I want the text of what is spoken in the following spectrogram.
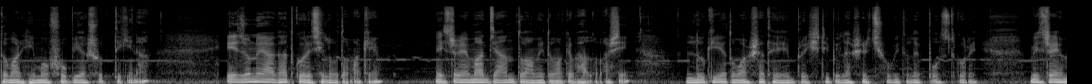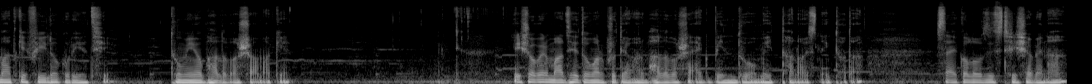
তোমার হিমোফোবিয়া সত্যি কিনা? এজন্যই আঘাত করেছিল তোমাকে। মিস্টার এমাদ জানতো আমি তোমাকে ভালোবাসি। লুকিয়ে তোমার সাথে বৃষ্টি বিলাসের ছবি তুলে পোস্ট করে মিস্টার এমাদকে ফিলও করিয়েছি। তুমিও ভালোবাসো আমাকে। এসবের মাঝে তোমার প্রতি আমার ভালোবাসা এক বিন্দু মিথ্যা নয়, স্নিগ্ধতা। সাইকোলজিস্ট হিসেবে না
